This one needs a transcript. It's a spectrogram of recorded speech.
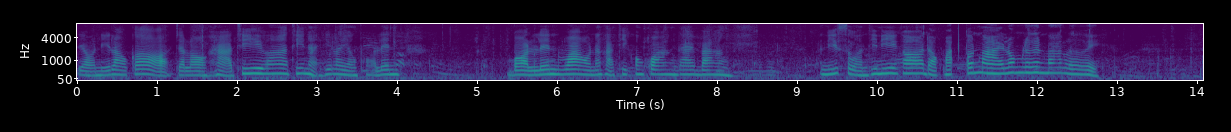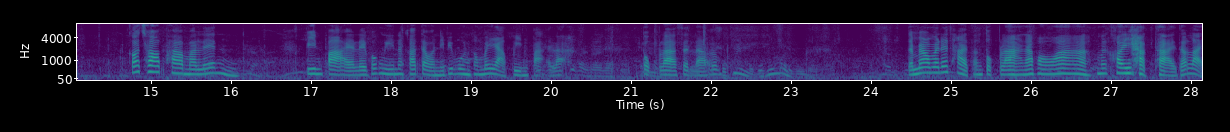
เดี๋ยววันนี้เราก็จะลองหาที่ว่าที่ไหนที่เรายังพอเล่นบอลเล่นว่าวนะคะ ที่กว้างๆได้บ้าง อันนี้สวนที่นี่ก็ดอกไม้ต้นไม้ร่มรื่นมากเลย ก็ชอบพามาเล่น ปีนป่ายอะไรพวกนี้นะคะ แต่วันนี้พี่บุญเขาไม่อยากปีนป่ายละตกปลาเสร็จแล้ว แต่แม่เอาไม่ได้ถ่ายตอนตกปลานะ เพราะว่าไม่ค่อยอยากถ่ายเท่าไหร่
